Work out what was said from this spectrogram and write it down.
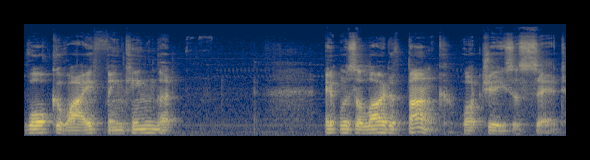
walk away thinking that it was a load of bunk, what Jesus said.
